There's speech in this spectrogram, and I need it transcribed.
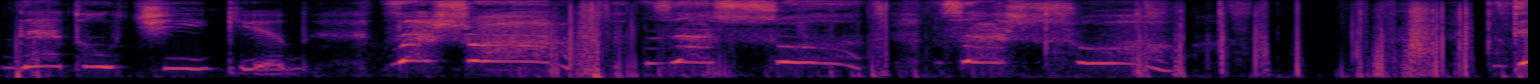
Де толчікен? За що? За що? За що? Де?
